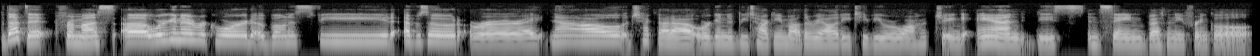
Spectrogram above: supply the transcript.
But that's it from us. Uh, we're gonna record a bonus feed episode right now. Check that out. We're gonna be talking about the reality TV we're watching and the insane Bethenny Frankel,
